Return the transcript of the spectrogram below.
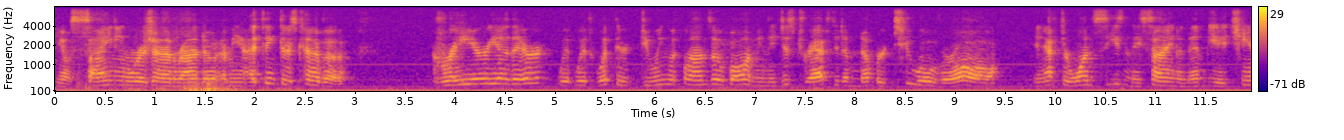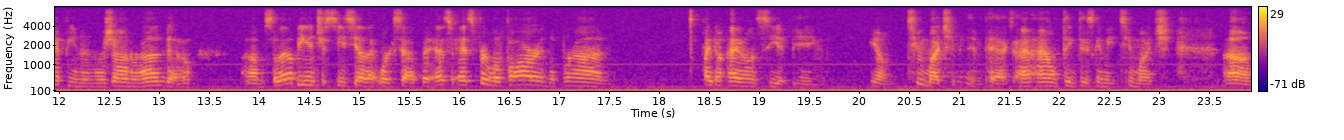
you know signing Rajon Rondo. I mean I think there's kind of a gray area there with, with what they're doing with Lonzo Ball. I mean they just drafted him number two overall and after one season they signed an NBA champion in Rajon Rondo. Um, so that'll be interesting to see how that works out. But as, as for LeVar and LeBron, I don't I don't see it being you know too much of an impact. I, I don't think there's going to be too much um,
